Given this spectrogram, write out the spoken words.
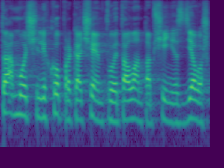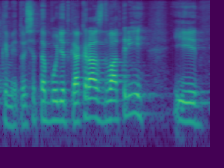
Там очень легко прокачаем твой талант общения с девушками. То есть это будет как раз 2-3. И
